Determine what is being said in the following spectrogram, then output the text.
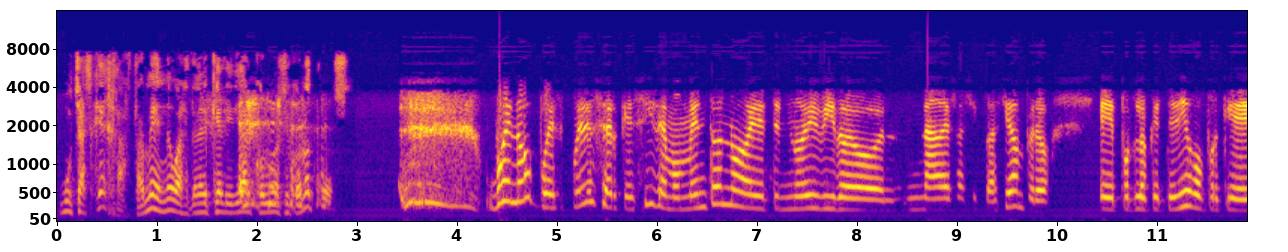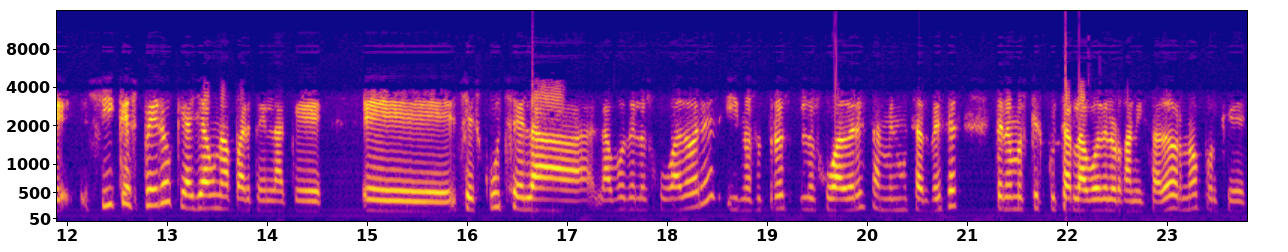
muchas quejas también, ¿no? Vas a tener que lidiar con unos y con otros. Bueno, pues puede ser que sí. De momento no he, no he vivido nada de esa situación, pero eh, por lo que te digo, porque sí que espero que haya una parte en la que eh, se escuche la, la voz de los jugadores y nosotros los jugadores también muchas veces tenemos que escuchar la voz del organizador, ¿no? Porque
